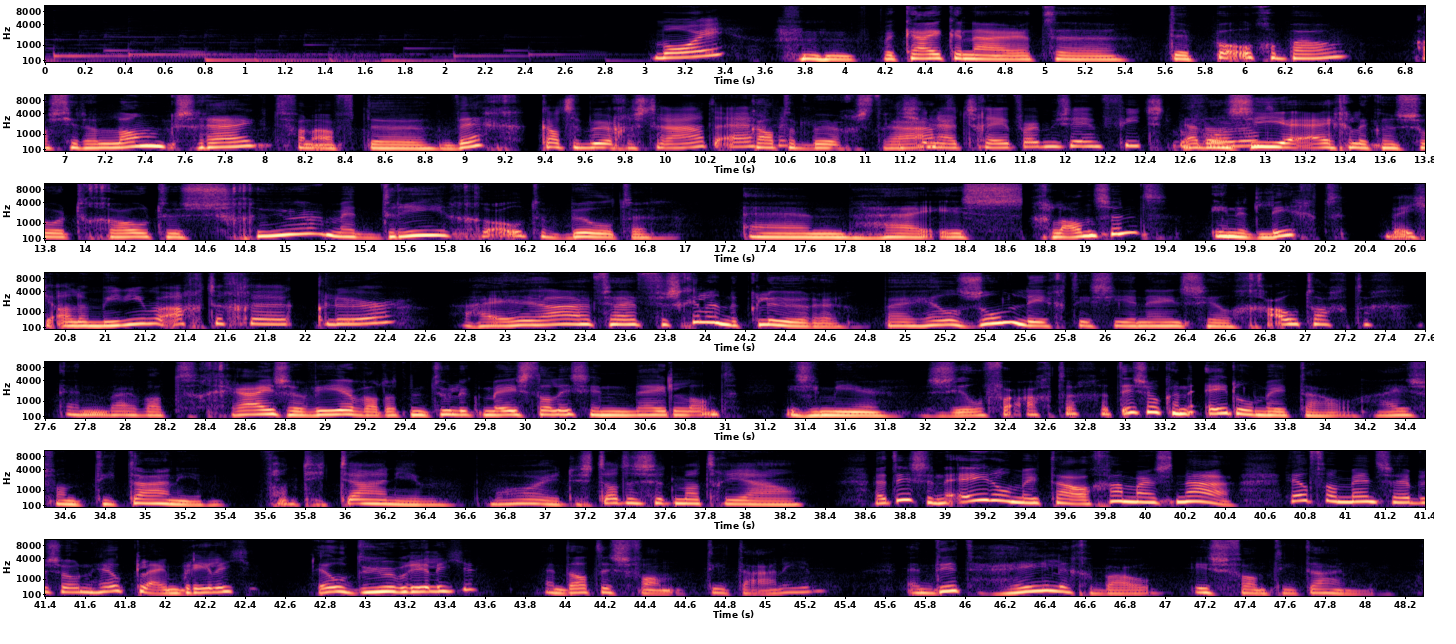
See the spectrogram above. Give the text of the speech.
Mooi. We kijken naar het uh, depotgebouw. Als je er langs rijdt vanaf de weg. Kattenburgerstraat eigenlijk. Kattenburgerstraat. Als je naar het Scheepvaartmuseum fietst Ja, dan zie je eigenlijk een soort grote schuur met drie grote bulten. En hij is glanzend in het licht. Beetje aluminiumachtige kleur. Hij, ja, hij heeft verschillende kleuren. Bij heel zonlicht is hij ineens heel goudachtig. En bij wat grijzer weer, wat het natuurlijk meestal is in Nederland, is hij meer zilverachtig. Het is ook een edelmetaal. Hij is van titanium. Van titanium. Mooi. Dus dat is het materiaal. Het is een edelmetaal. Ga maar eens na. Heel veel mensen hebben zo'n heel klein brilletje. Heel duur brilletje. En dat is van titanium. En dit hele gebouw is van titanium. 100%.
